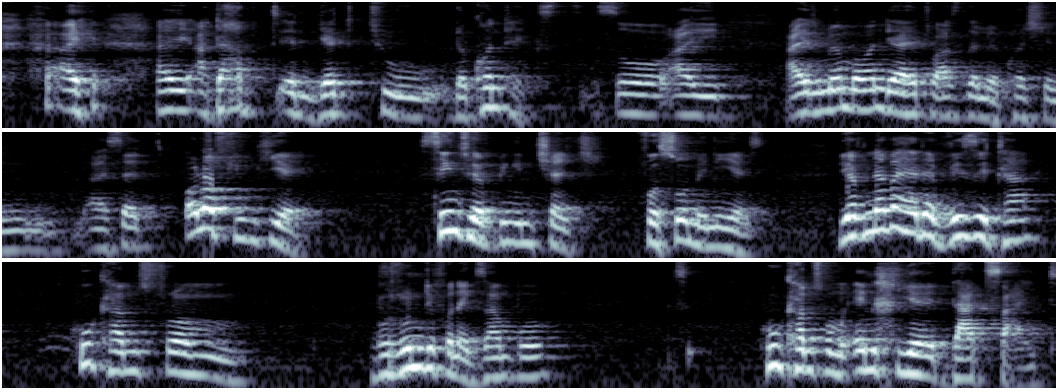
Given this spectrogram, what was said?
I I adapt and get to the context. So I I remember one day I had to ask them a question. I said, all of you here, since you have been in church for so many years, you have never had a visitor who comes from Burundi, for example, who comes from Enkhie, that side,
